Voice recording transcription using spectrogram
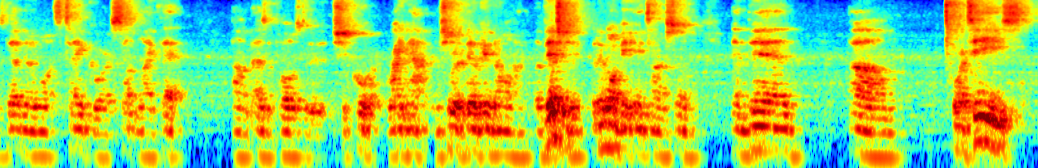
because Devin wants Tank or something like that. um, as opposed to Shakur right now. I'm sure they'll get it on eventually, but it won't be anytime soon. And then um, Ortiz,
